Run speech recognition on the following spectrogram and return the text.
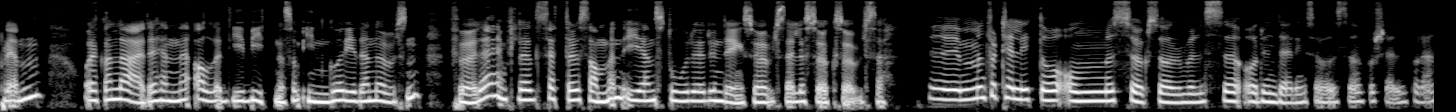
plenen. Og jeg kan lære henne alle de bitene som inngår i den øvelsen, før jeg setter det sammen i en stor runderingsøvelse eller søksøvelse. Eh, men fortell litt da om søksøvelse og runderingsøvelse, forskjellen på det.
